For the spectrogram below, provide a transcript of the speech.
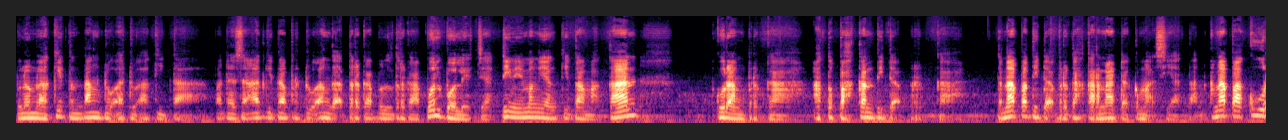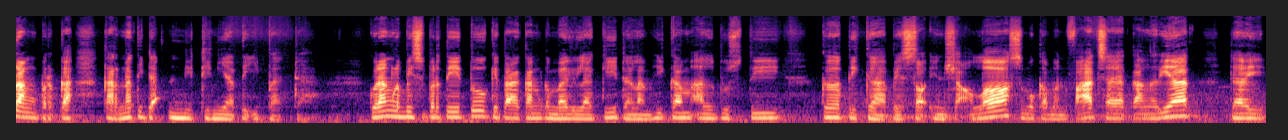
belum lagi tentang doa-doa kita. Pada saat kita berdoa nggak terkabul terkabul boleh jadi memang yang kita makan kurang berkah atau bahkan tidak berkah Kenapa tidak berkah? Karena ada kemaksiatan. Kenapa kurang berkah? Karena tidak diniati ibadah. Kurang lebih seperti itu kita akan kembali lagi dalam Hikam Al-Busti ketiga besok insya Allah. Semoga manfaat. Saya akan lihat dari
